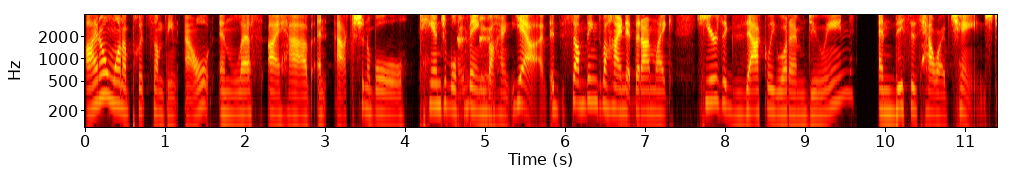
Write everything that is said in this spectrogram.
I don't want to put something out unless I have an actionable, tangible thing behind. Yeah, something's behind it that I'm like, here's exactly what I'm doing and this is how I've changed.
